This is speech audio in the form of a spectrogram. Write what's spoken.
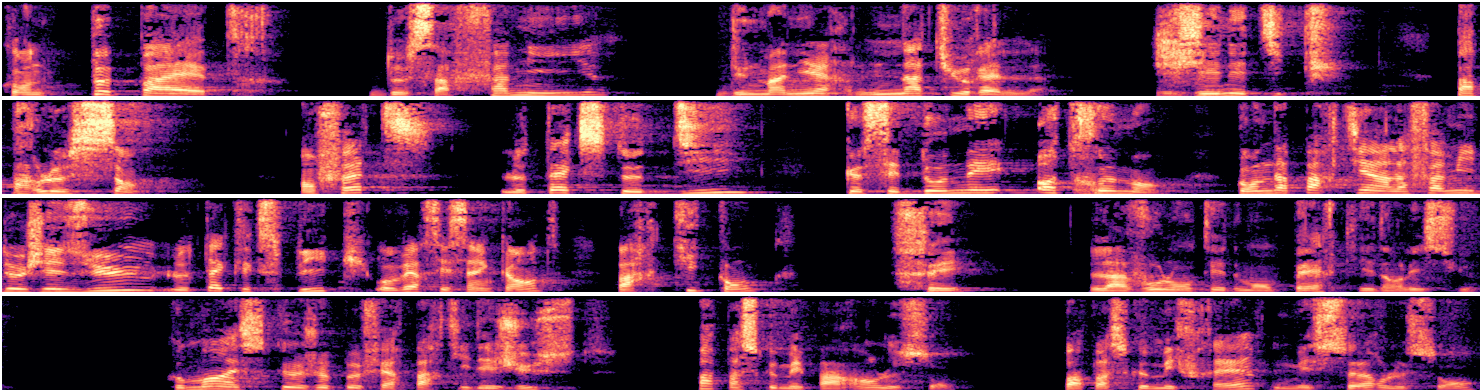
qu'on ne peut pas être de sa famille d'une manière naturelle, génétique, pas par le sang. En fait, le texte dit que c'est donné autrement, qu'on appartient à la famille de Jésus, le texte explique au verset 50, par quiconque fait la volonté de mon Père qui est dans les cieux. Comment est-ce que je peux faire partie des justes? Pas parce que mes parents le sont, pas parce que mes frères ou mes sœurs le sont,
